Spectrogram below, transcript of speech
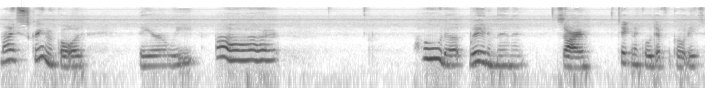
my screen record. There we are. Hold up, wait a minute. Sorry, technical difficulties.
